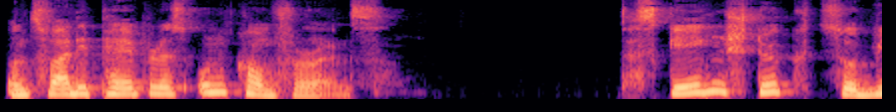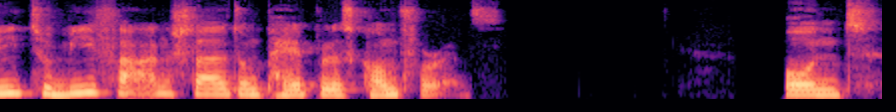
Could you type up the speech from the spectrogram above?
Und zwar die Paperless Unconference. Das Gegenstück zur B2B-Veranstaltung Paperless Conference. Und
